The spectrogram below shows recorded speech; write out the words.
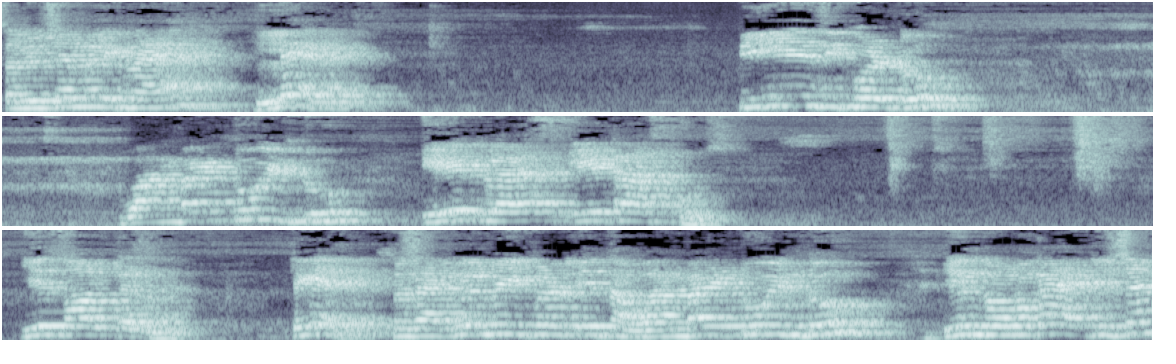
सॉल्यूशन में लिखना है let P is equal to one by two into A plus A transpose ये सॉल्व करना है। ठीक है? तो दैट बी इक्वल टू कितना? वन बाय टू इंटू इन दोनों का एडिशन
